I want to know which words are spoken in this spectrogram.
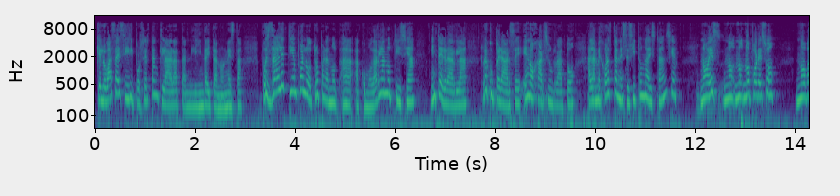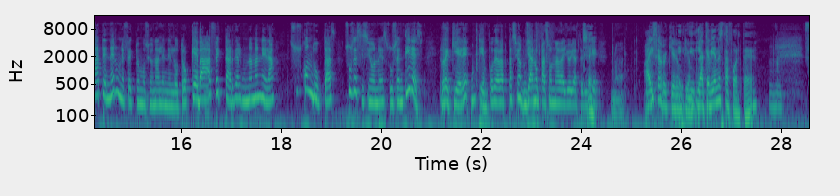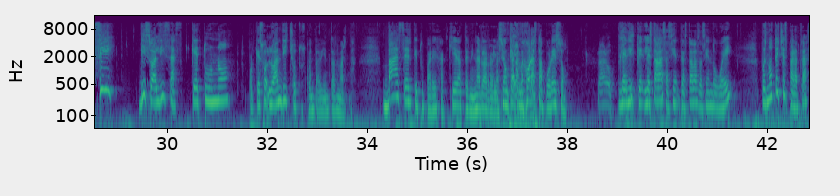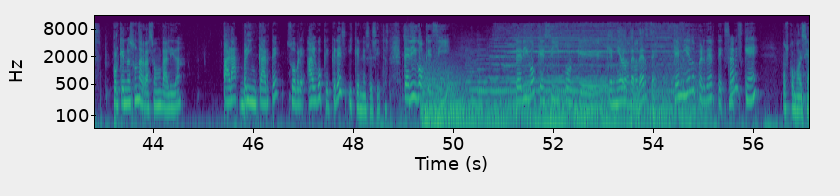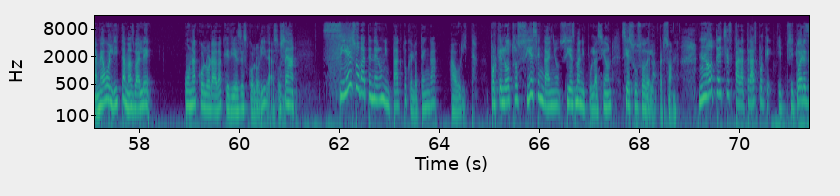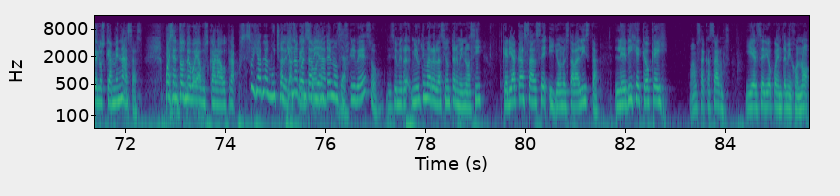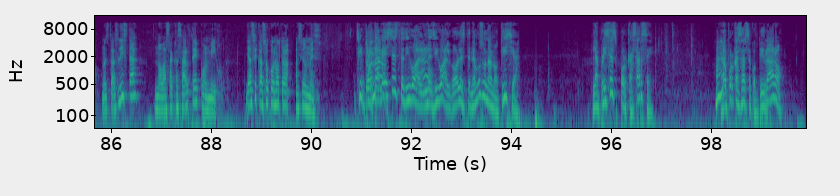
que lo vas a decir y por ser tan clara, tan linda y tan honesta, pues dale tiempo al otro para no- acomodar la noticia, integrarla, recuperarse, enojarse un rato. A lo mejor hasta necesita una distancia. No es, no, no, no por eso no va a tener un efecto emocional en el otro que va a afectar de alguna manera sus conductas, sus decisiones, sus sentires. Requiere un tiempo de adaptación. Ya no pasó nada, yo ya te Sí. dije, no. Ahí se requiere un tiempo. y la que viene está fuerte, ¿eh? Si visualizas que tú no, porque eso lo han dicho tus cuentavientas, Marta, va a hacer que tu pareja quiera terminar la relación, que a lo mejor hasta por eso Claro. le, que le estabas haciendo, te estabas haciendo güey, pues no te eches para atrás, porque no es una razón válida para brincarte sobre algo que crees y que necesitas. Te digo que sí, te digo que sí porque... Qué miedo no- perderte. Qué miedo perderte. ¿Sabes qué? Pues como decía mi abuelita, más vale una colorada que diez descoloridas. O sea, si eso va a tener un impacto, que lo tenga ahorita. Porque lo otro sí es engaño, sí es manipulación, sí es uso de la persona. No te eches para atrás porque y si tú eres de los que amenazas, pues entonces me voy a buscar a otra. Pues eso ya habla mucho de Aquí las una personas. cuenta nos Ya. escribe eso. Dice, mi, re- mi última relación terminó así. Quería casarse y yo no estaba lista. Le dije que ok, vamos a casarnos. Y él se dio cuenta y me dijo, no, no estás lista, no vas a casarte conmigo. Ya se casó con otra hace un mes. Sí, porque a veces te digo algo, Claro. les digo algo, les tenemos una noticia. La prisa es por casarse. No por casarse contigo. Claro.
